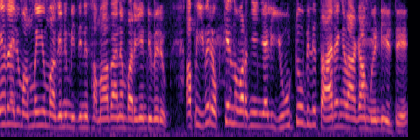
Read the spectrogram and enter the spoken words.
ഏതായാലും അമ്മയും മകനും ഇതിന് സമാധാനം പറയേണ്ടി വരും. അപ്പോൾ ഇവരൊക്കെ എന്ന് പറഞ്ഞു കഴിഞ്ഞാൽ യൂട്യൂബിൽ താരങ്ങളാകാൻ വേണ്ടിയിട്ട്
